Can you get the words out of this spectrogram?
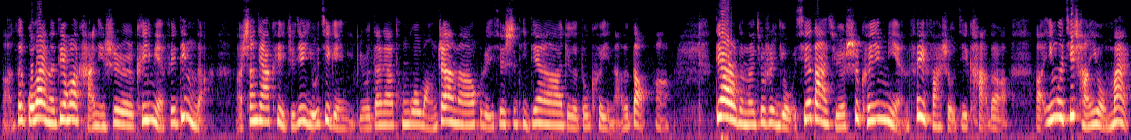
啊，在国外呢电话卡你是可以免费订的啊，商家可以直接邮寄给你，比如大家通过网站啊或者一些实体店啊，这个都可以拿得到啊。第二个呢，就是有些大学是可以免费发手机卡的啊，英国机场也有卖，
